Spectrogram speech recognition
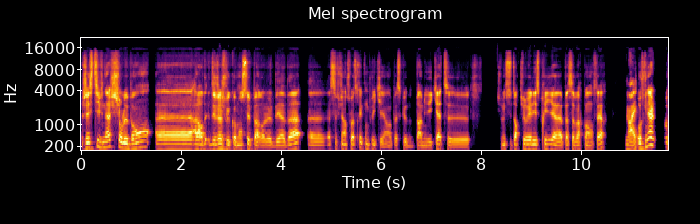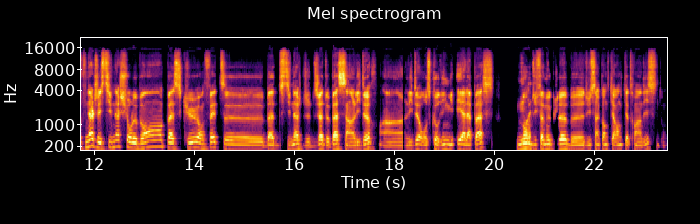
J'ai Steve Nash sur le banc. Euh, alors, déjà, je vais commencer par le BABA. Euh, ça fait un choix très compliqué, hein, parce que parmi les quatre, je me suis torturé l'esprit à pas savoir quoi en faire. Au final, au final j'ai Steve Nash sur le banc parce que, en fait, bah, Steve Nash, déjà de base, c'est un leader, un leader au scoring et à la passe membre du fameux club du 50-40-90. Donc,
